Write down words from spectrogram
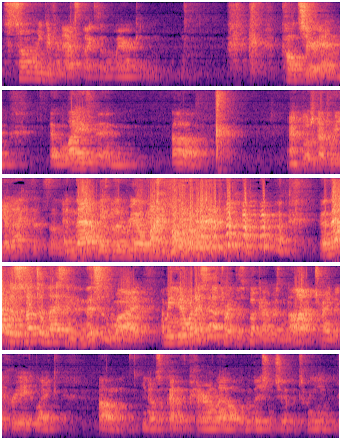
so many different aspects of American culture and and life and uh, And Bush got re-elected, so and that was the real Bible. and that was such a lesson. And this is why, I mean, you know, when I set out to write this book, I was not trying to create like, um, you know, some kind of parallel relationship between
